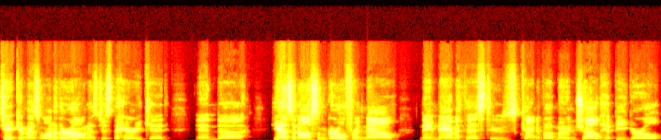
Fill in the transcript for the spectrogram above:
take him as one of their own, as just the hairy kid. And uh, he has an awesome girlfriend now named Amethyst, who's kind of a moonchild hippie girl,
